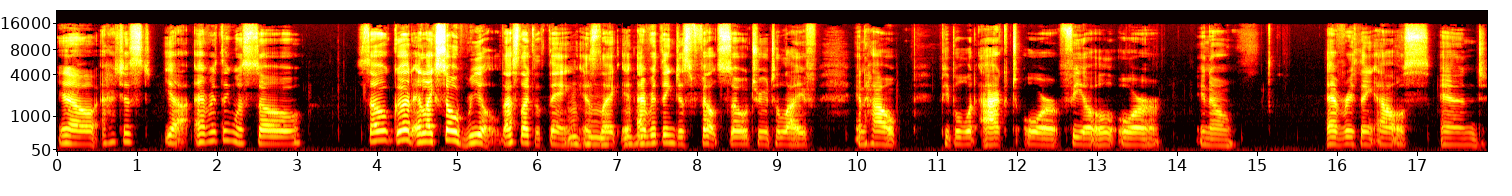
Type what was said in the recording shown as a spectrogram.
You know i just yeah everything was so so good and like so real. That's like the thing is mm-hmm. like it, everything just felt so true to life and how people would act or feel or you know everything else. And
